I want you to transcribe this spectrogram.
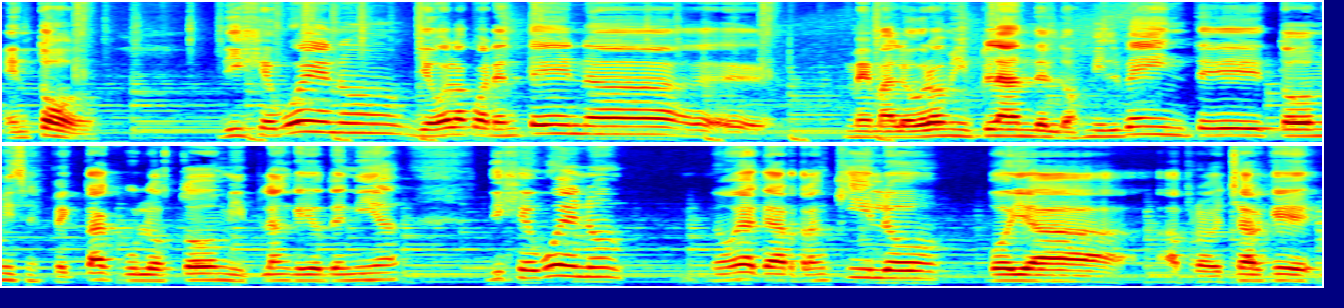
en todo. Dije, bueno, llegó la cuarentena, eh, me malogró mi plan del 2020, todos mis espectáculos, todo mi plan que yo tenía. dije, bueno, me voy a quedar tranquilo, voy a aprovechar que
